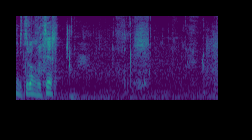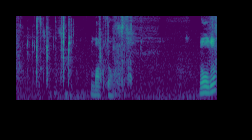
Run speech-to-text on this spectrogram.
Bitir onu bitir. Macron. Ne oldu?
